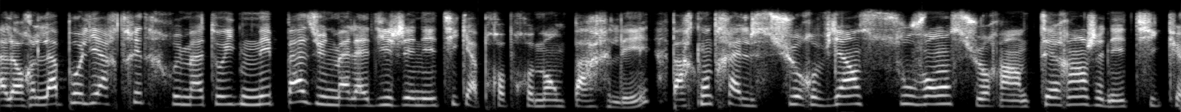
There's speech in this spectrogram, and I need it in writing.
Alors la polyarthrite rhumatoïde n'est pas une maladie génétique à proprement parler. Par contre, elle survient souvent sur un terrain génétique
